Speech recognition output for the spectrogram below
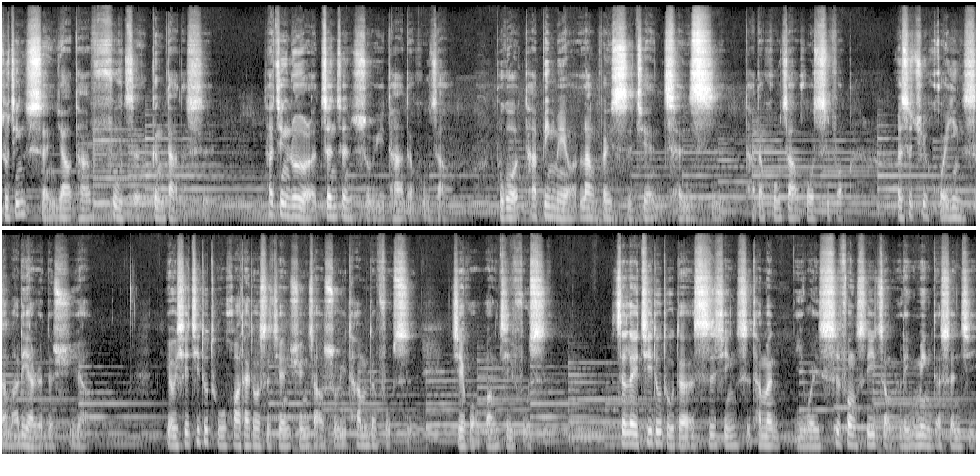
如今神要他负责更大的事，他进入了真正属于他的护照。不过，他并没有浪费时间沉思他的护照或侍奉，而是去回应撒玛利亚人的需要。有一些基督徒花太多时间寻找属于他们的服饰，结果忘记服饰。这类基督徒的私心使他们以为侍奉是一种灵命的生计，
